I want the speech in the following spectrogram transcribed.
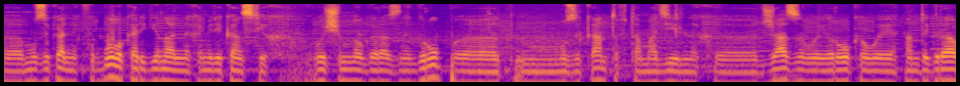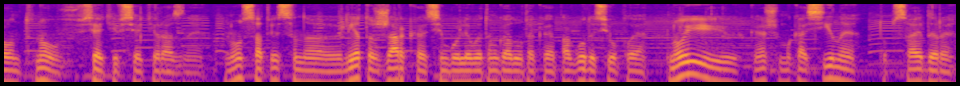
э, музыкальных футболок оригинальных, американских. Очень много разных групп, э, музыкантов там отдельных, э, джазовые, роковые, андеграунд, ну, всякие-всякие разные. Ну, соответственно, лето, жарко, тем более в этом году такая погода теплая. Ну и, конечно, макасины, топсайдеры,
